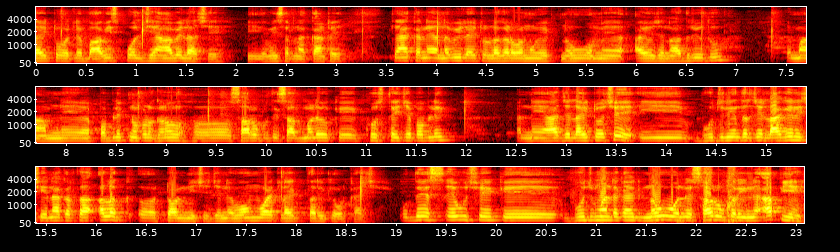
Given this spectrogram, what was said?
લાઇટો એટલે બાવીસ પોલ જ્યાં આવેલા છે, એ હમીસરના કાંઠે ત્યાં કને આ નવી લાઇટો લગાડવાનું એક નવું અમે આયોજન આદર્યું હતું. એમાં અમને પબ્લિકનો પણ ઘણો સારો પ્રતિસાદ મળ્યો કે ખુશ થઈ છે પબ્લિક અને આ જે લાઇટો છે, એ ભુજની અંદર જે લાગેલી છે, એના કરતાં અલગ ટોનની છે, જેને વોમ વ્હાઇટ લાઇટ તરીકે ઓળખાય છે. ઉદ્દેશ એવું છે કે ભુજ માટે કંઈક નવું અને સારું કરીને આપીએ,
